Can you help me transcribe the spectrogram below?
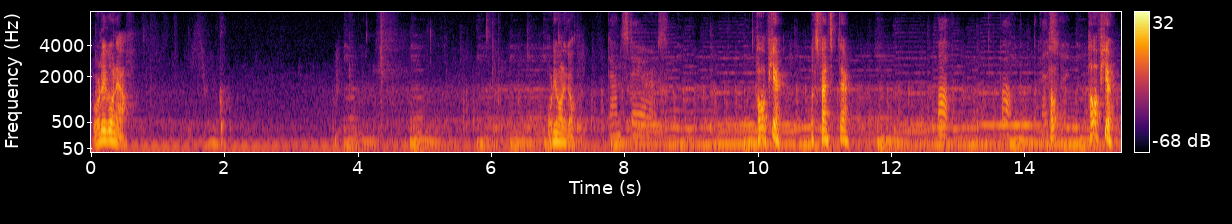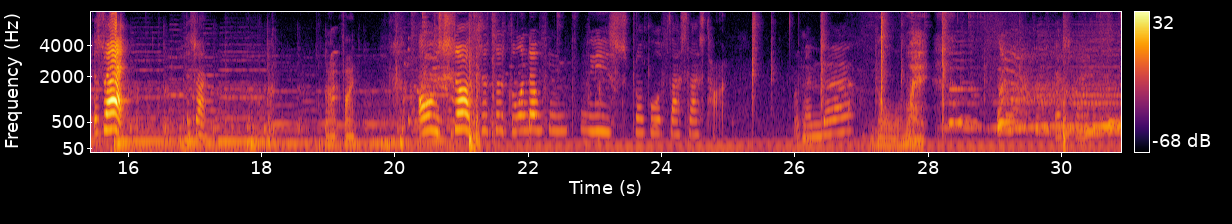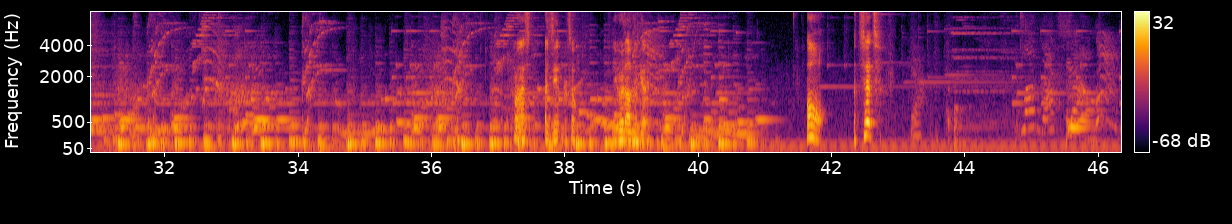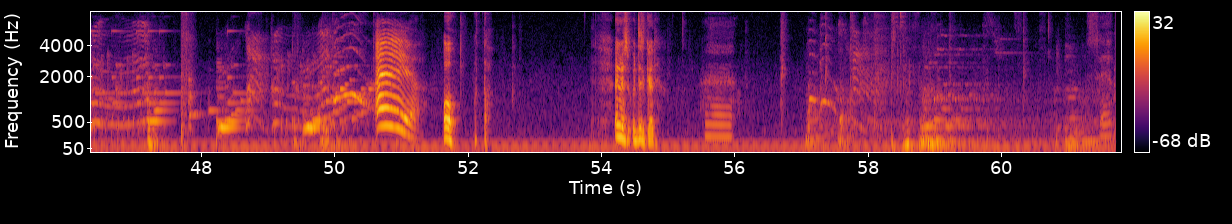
Where do we go now? Where do you want to go? Downstairs. How up here? Looks fancy up there. Bob. Bob. This How, way. how up here? This way. This one. Alright, fine. Oh, shucks. It's the the one that we struggled with last last time. Remember? No way. This way. Come on, let's, let's, let's go. You go down and get it. Oh, that's it. Yeah. Love that sound. Hey! Oh, what the? Anyways, we did good. 嗯。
